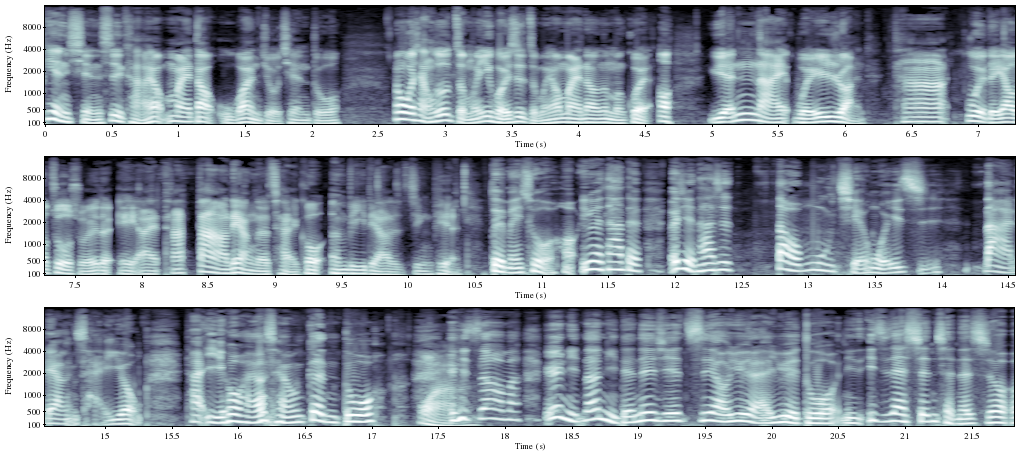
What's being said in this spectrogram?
片显示卡要卖到五万九千多。那我想说，怎么一回事？怎么要卖到那么贵？哦，原来微软它为了要做所谓的 AI，它大量的采购 NVIDIA 的晶片。对，没错哈，因为它的，而且它是到目前为止。大量采用，它以后还要采用更多，哇！你知道吗？因为你当你的那些资料越来越多，你一直在生成的时候，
